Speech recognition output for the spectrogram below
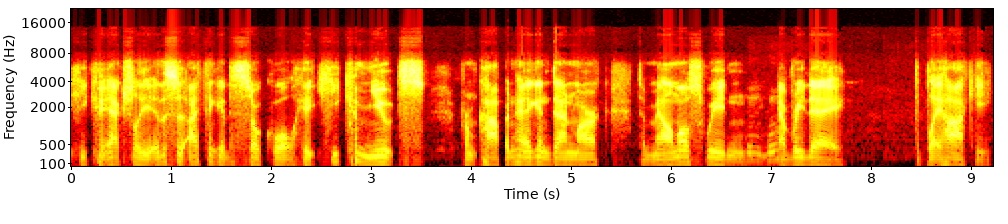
he can actually. This is I think it is so cool. He he commutes from Copenhagen, Denmark, to Malmo, Sweden, Mhm. every day to play hockey.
